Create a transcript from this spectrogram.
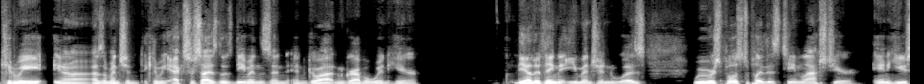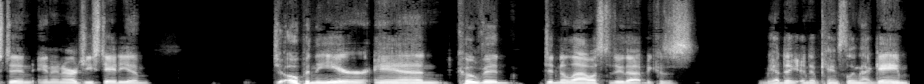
can we, you know, as I mentioned, can we exercise those demons and and go out and grab a win here? The other thing that you mentioned was we were supposed to play this team last year in Houston in an NRG Stadium to open the year, and COVID didn't allow us to do that because we had to end up canceling that game.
